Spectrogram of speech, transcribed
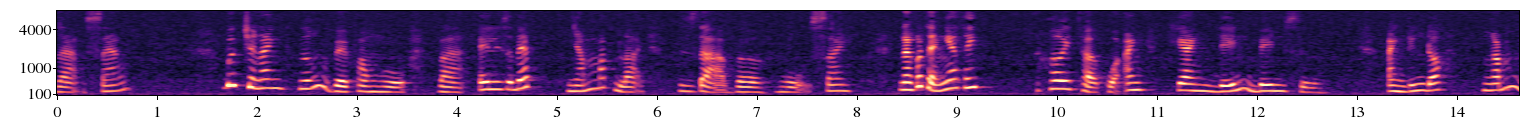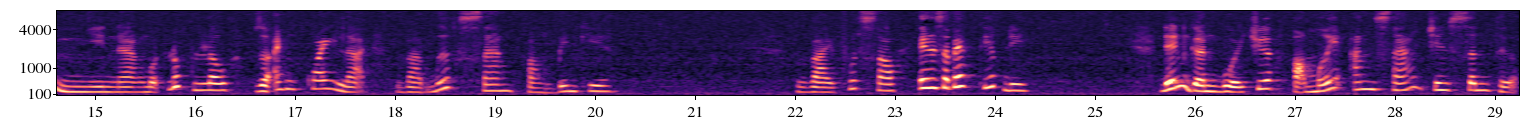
rạng sáng. Bước chân anh hướng về phòng ngủ và Elizabeth nhắm mắt lại, giả vờ ngủ say. Nàng có thể nghe thấy hơi thở của anh khi anh đến bên giường. Anh đứng đó ngắm nhìn nàng một lúc lâu rồi anh quay lại và bước sang phòng bên kia. Vài phút sau, Elizabeth tiếp đi. Đến gần buổi trưa, họ mới ăn sáng trên sân thượng.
